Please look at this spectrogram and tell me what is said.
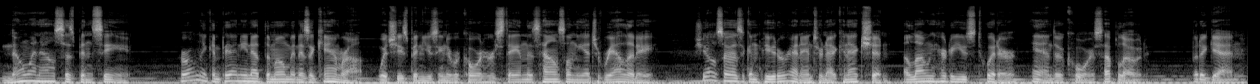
No one else has been seen. Her only companion at the moment is a camera, which she's been using to record her stay in this house on the edge of reality. She also has a computer and internet connection, allowing her to use Twitter and, of course, upload. But again,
